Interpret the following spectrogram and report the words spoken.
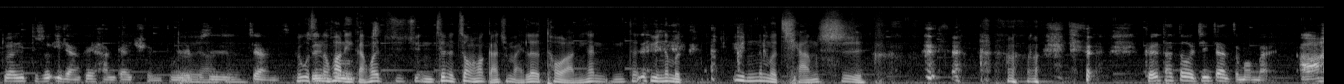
对啊，又不是一两可以涵盖全部，也不是这样子。如果真的话，你赶快去去，你真的中的话，赶快去买乐透啊！你看你看运那么 运那么强势。可是他都已经这样，怎么买啊？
